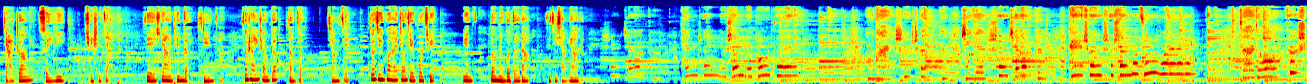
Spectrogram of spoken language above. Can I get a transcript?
假装随意却是假的。谢谢需要天的薰衣草，送上一首歌，叫做《纠结》，纠结过来，纠结过去，愿都能够得到自己想要的。是什么滋味？再多的是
